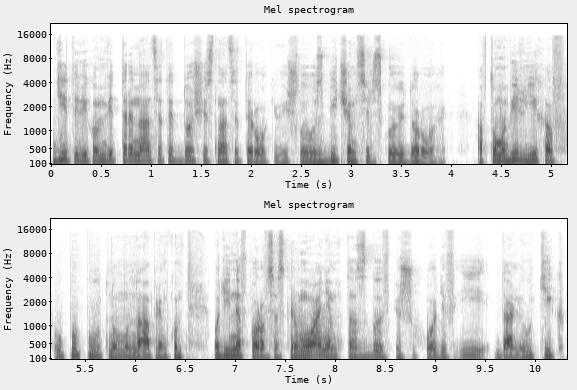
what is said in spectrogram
Діти віком від 13 до 16 років йшли узбіччям сільської дороги. Автомобіль їхав у попутному напрямку. Водій не впорався з кермуванням та збив пішоходів і далі утік.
